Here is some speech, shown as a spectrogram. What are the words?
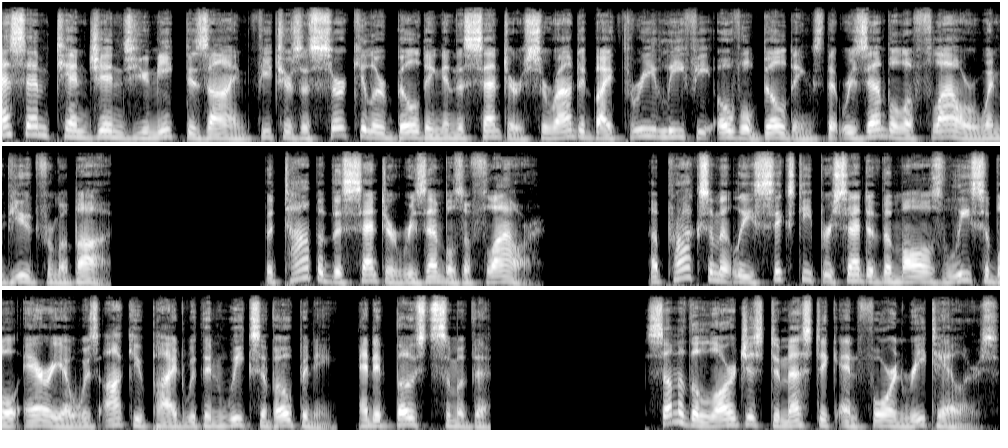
SM Tianjin's unique design features a circular building in the center surrounded by three leafy oval buildings that resemble a flower when viewed from above. The top of the center resembles a flower. Approximately 60% of the mall's leasable area was occupied within weeks of opening, and it boasts some of the some of the largest domestic and foreign retailers.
